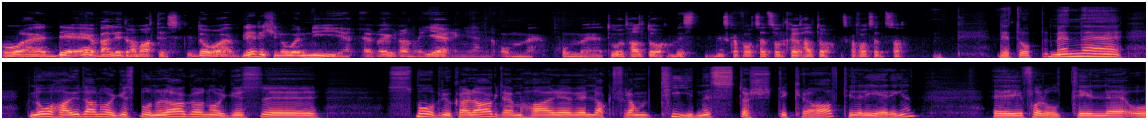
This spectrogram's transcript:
og eh, det er jo veldig dramatisk. Da blir det ikke noe ny rød-grønn regjering igjen om, om, eh, to og et halvt år, hvis det skal fortsette sånn. Tre og et halvt år. Det skal fortsette sånn. Nettopp. Men eh, nå har jo da Norges Bondelag og Norges eh, Småbrukarlag de har eh, vel lagt fram tidenes største krav til regjeringen eh, i forhold til å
